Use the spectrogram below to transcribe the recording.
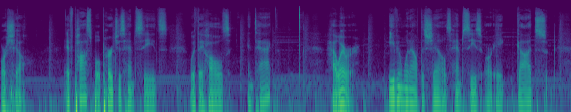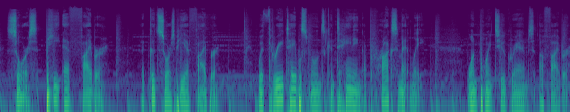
or shell. If possible, purchase hemp seeds with the hulls intact. However, even without the shells, hemp seeds are a god source PF fiber, a good source PF fiber, with three tablespoons containing approximately 1.2 grams of fiber.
